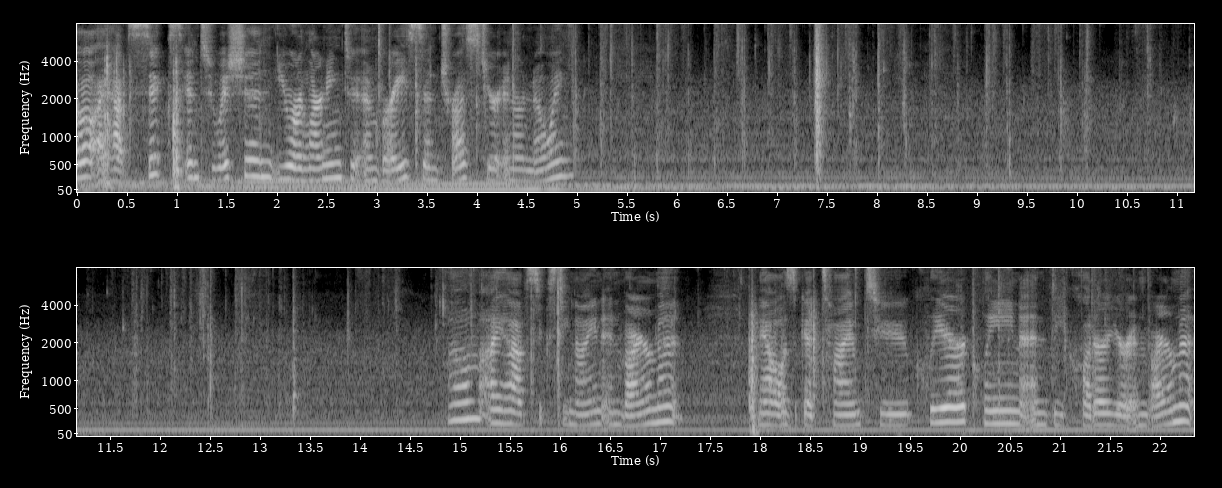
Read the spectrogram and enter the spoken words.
Oh i have six. Intuition. You are learning to embrace and trust your inner knowing. Um i have 69 environment. Now is a good time to clear, clean, and declutter your environment.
